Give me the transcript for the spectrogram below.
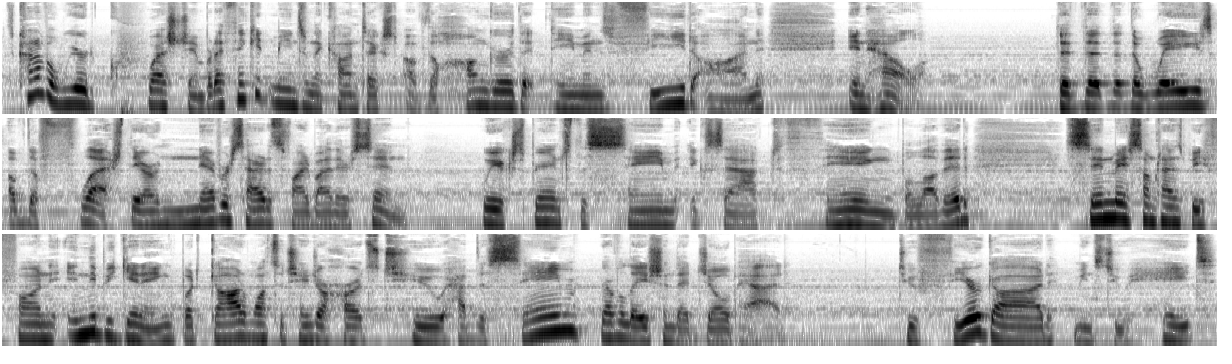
It's kind of a weird question, but I think it means in the context of the hunger that demons feed on in hell. The, the, the, the ways of the flesh, they are never satisfied by their sin. We experience the same exact thing, beloved. Sin may sometimes be fun in the beginning, but God wants to change our hearts to have the same revelation that Job had. To fear God means to hate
